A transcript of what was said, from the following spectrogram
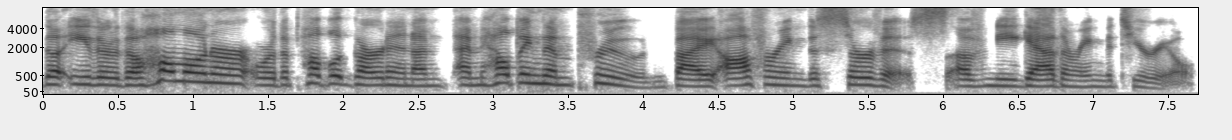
the either the homeowner or the public garden. I'm I'm helping them prune by offering the service of me gathering material.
